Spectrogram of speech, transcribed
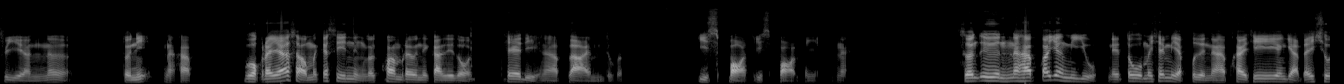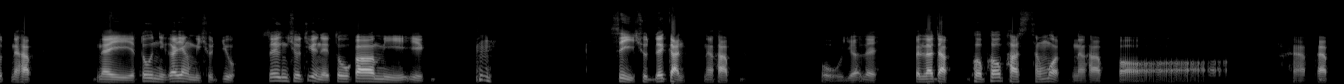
f i a n e r ตัวนี้นะครับ บวกระยะ2แมกกาซีนหนึ่งลดความเร็วในการรีโหลด เท่ดีนะครับลายมันดูแบบ e-sport e-sport อย่างเงี้ยนะส่วนอื่นนะครับก็ยังมีอยู่ในตู้ไม่ใช่มีแต่ปืนนะครับ ใครที่ยังอยากได้ชุดนะครับ ในตู้นี้ก็ยังมีชุดอยู่ ซึ่งชุดที่อยู่ในตู้ก็มีอีกสี่ชุดด้วยกันนะครับโอ้เยอะเลย เป็นระดับ Purple Plus ทั้งหมดนะครับ ก็หาแป๊บ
